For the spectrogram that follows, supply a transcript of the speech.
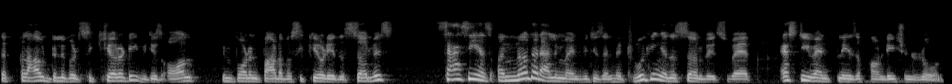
the cloud delivered security, which is all important part of a security as a service. SASE has another element, which is a networking as a service where SD-WAN plays a foundation role.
